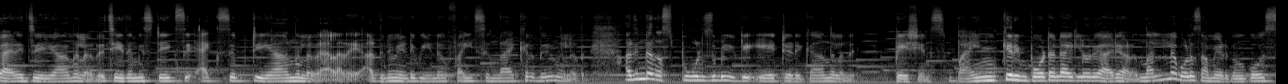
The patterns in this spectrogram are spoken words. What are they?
കാര്യം ചെയ്യുക എന്നുള്ളത് ചെയ്ത മിസ്റ്റേക്സ് അക്സെപ്റ്റ് ചെയ്യുക എന്നുള്ളത് അല്ലാതെ അതിനുവേണ്ടി വീണ്ടും ഫൈറ്റ്സ് ഉണ്ടാക്കരുത് എന്നുള്ളത്. അതിന്റെ റെസ്പോൺസിബിലിറ്റി ഏറ്റെടുക്കുക എന്നുള്ളത്. പേഷ്യൻസ് ഭയങ്കര ഇമ്പോർട്ടന്റ് ആയിട്ടുള്ള ഒരു കാര്യമാണ്. നല്ലപോലെ സമയമെടുക്കും കോസ്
